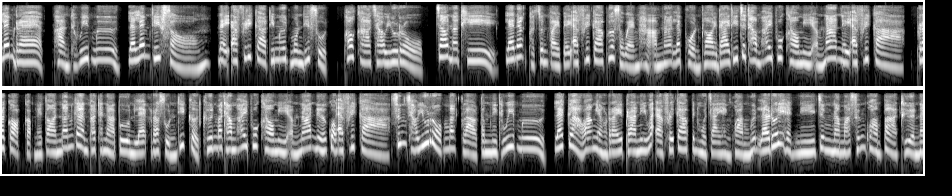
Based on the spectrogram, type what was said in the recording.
เล่มแรก ผ่านทวีปมืด และเล่มที่สองในแอฟริกาที่มืดมนที่สุด พ่อค้าชาวยุโรปเจ้าหน้าที่และนักผจญภัยไปแอฟริกาเพื่อแสวงหาอำนาจและผลพลอยได้ที่จะทำให้พวกเขามีอำนาจในแอฟริกา ประกอบกับในตอนนั้นการพัฒนาปืนและกระสุนที่เกิดขึ้นมาทำให้พวกเขามีอำนาจเหนือกว่าแอฟริกา ซึ่งชาวยุโรปมากล่าวตำหนิทวีปมืด และกล่าวอ้างอย่างไรปราณีว่าแอฟริกาเป็นหัวใจแห่งความมืดและด้วยเหตุนี้จึงนำมาซึ่งความป่าเถื่อนใน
